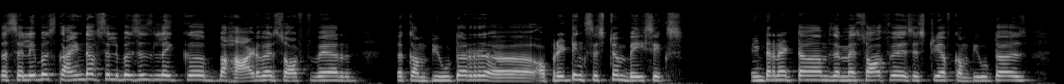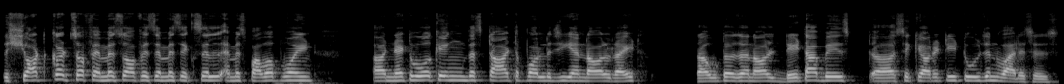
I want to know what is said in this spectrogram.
the syllabus kind of syllabus is like uh, the hardware software the computer uh, operating system basics internet terms, MS Office, history of computers, the shortcuts of MS Office, MS Excel, MS PowerPoint, uh, networking, the star topology and all right, routers and all, database uh, security tools and viruses.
